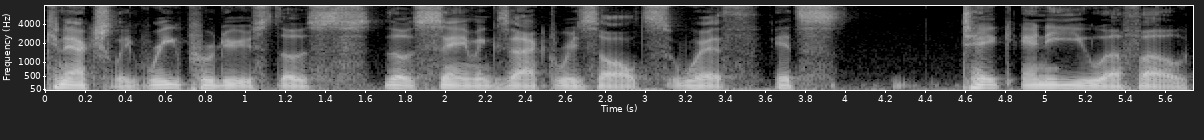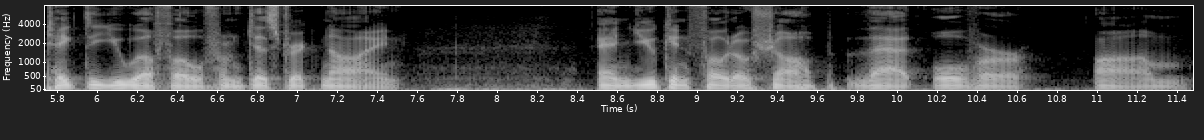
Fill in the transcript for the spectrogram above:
can actually reproduce those those same exact results with it's take any UFO, take the UFO from District Nine and you can Photoshop that over. Um,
